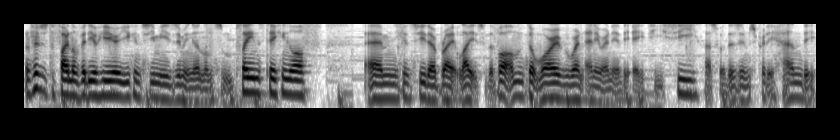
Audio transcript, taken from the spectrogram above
And for just the final video here, you can see me zooming in on some planes taking off. Um, you can see their bright lights at the bottom. Don't worry, we weren't anywhere near the ATC. That's where the zoom's pretty handy.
